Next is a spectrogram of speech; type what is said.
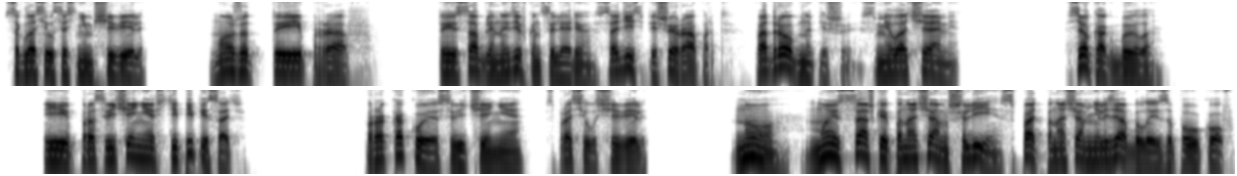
согласился с ним Щевель. Может, ты и прав. Ты, Саблин, иди в канцелярию, садись, пиши рапорт. Подробно пиши, с мелочами. Все как было. И про свечение в степи писать? Про какое свечение? спросил Щевель. Ну, мы с Сашкой по ночам шли, спать по ночам нельзя было из-за пауков.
